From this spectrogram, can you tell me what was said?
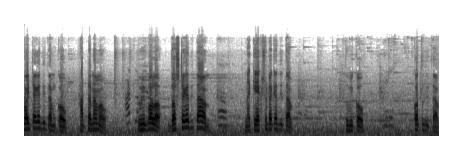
কয় টাকা দিতাম? কও হাতটা নামাও। তুমি বলো দশ টাকা দিতাম? নাকি একশো টাকা দিতাম? তুমি কও কত দিতাম?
